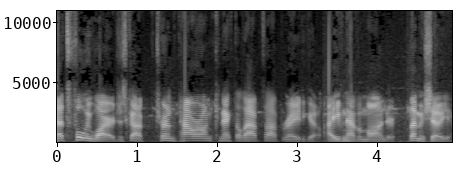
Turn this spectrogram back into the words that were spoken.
That's fully wired. Just gotta turn the power on, connect the laptop, ready to go. I even have a monitor. Let me show you.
